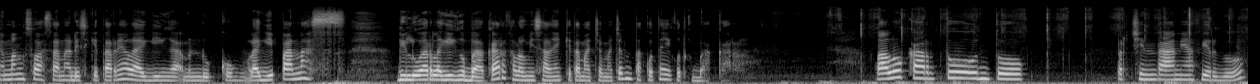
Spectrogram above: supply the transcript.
memang suasana di sekitarnya lagi nggak mendukung, lagi panas. Di luar lagi ngebakar, kalau misalnya kita macam-macam takutnya ikut kebakar. Lalu kartu untuk percintaannya Virgo.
